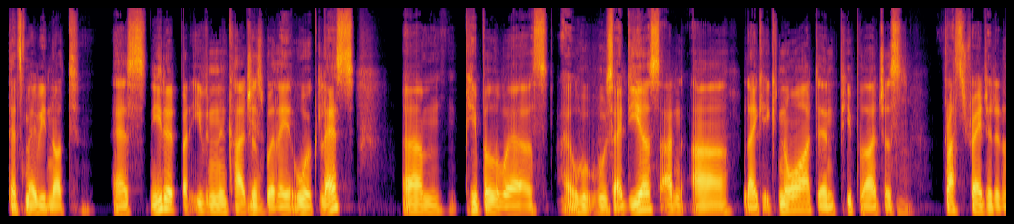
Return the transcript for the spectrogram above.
that's maybe not as needed. But even in cultures where they work less, um, people where, who, whose ideas are, are like ignored and people are just Mm. Frustrated and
